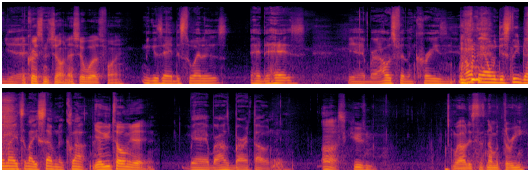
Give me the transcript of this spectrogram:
yeah. The Christmas joint. That shit was fun. Niggas had the sweaters, had the hats. Yeah, bro, I was feeling crazy. I don't think I went to sleep that night till like seven o'clock. Yo, you told me that. Yeah, bro, I was burnt out. Nigga. Oh, excuse me. Well, this is number three.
